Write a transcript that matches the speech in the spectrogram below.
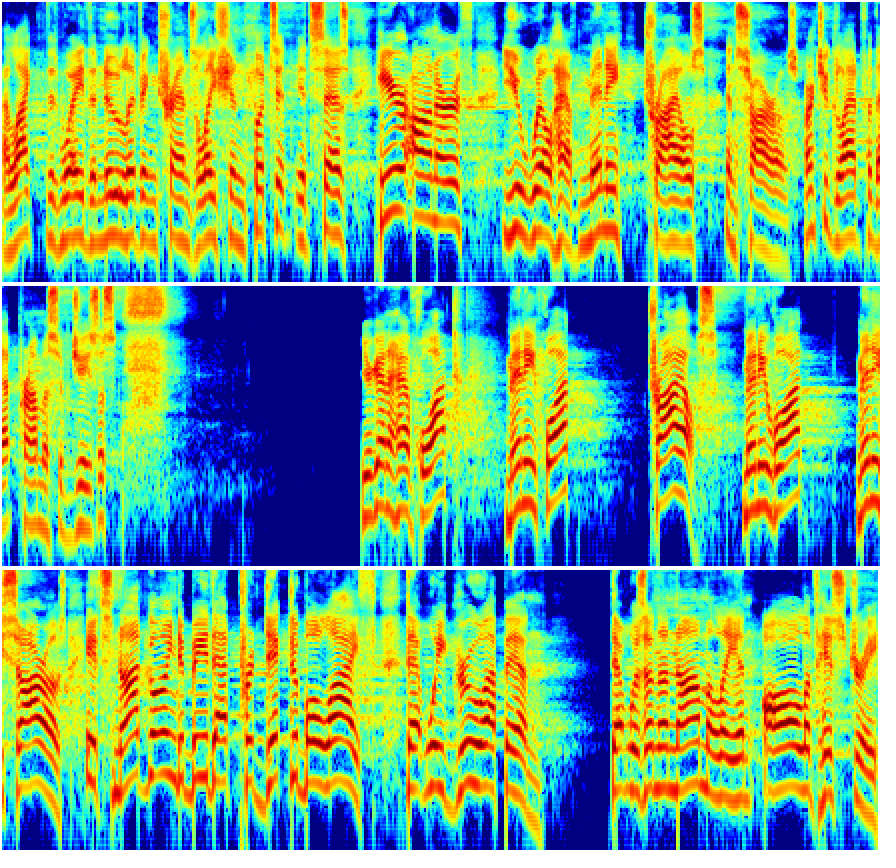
I like the way the New Living Translation puts it. It says, Here on earth you will have many trials and sorrows. Aren't you glad for that promise of Jesus? You're going to have what? Many what? Trials. Many what? Many sorrows. It's not going to be that predictable life that we grew up in, that was an anomaly in all of history.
